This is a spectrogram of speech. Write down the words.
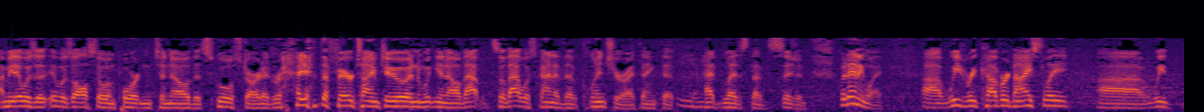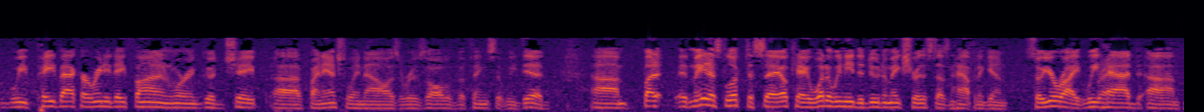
I mean, it was it was also important to know that school started right at the fair time too, and you know that so that was kind of the clincher I think that had led us to that decision. But anyway, uh, we've recovered nicely. Uh, we've we've paid back our rainy day fund, and we're in good shape uh, financially now as a result of the things that we did. Um, but it, it made us look to say, okay, what do we need to do to make sure this doesn't happen again? So you're right. We Right. had um,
